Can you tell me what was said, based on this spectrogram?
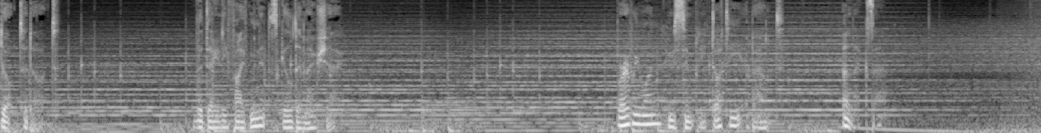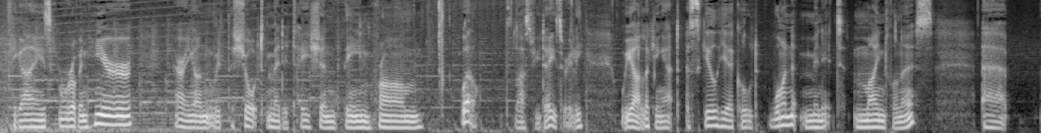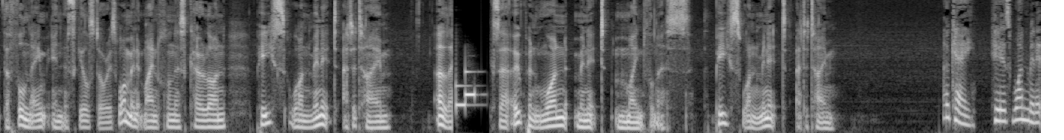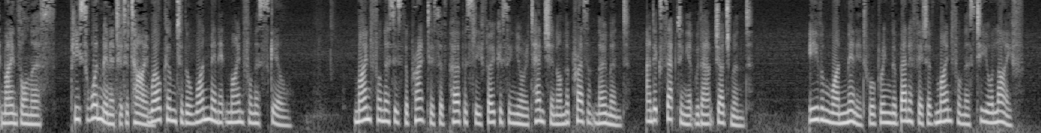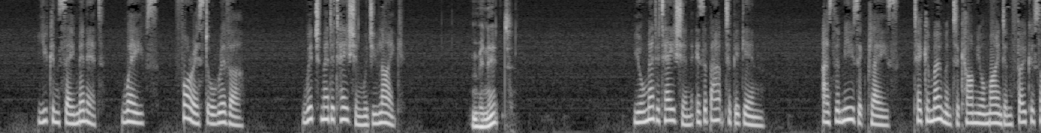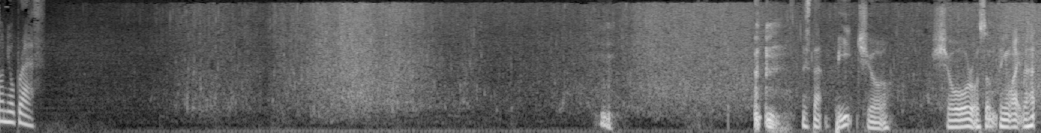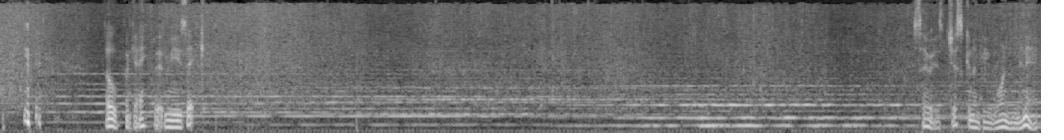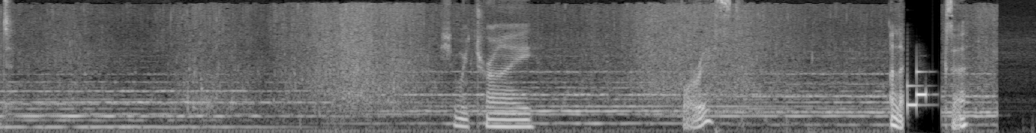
Dot to Dot, the daily 5 minute skill demo show. For everyone who's simply dotty about Alexa. Hey guys, Robin here, carrying on with the short meditation theme from, well, the last few days really. We are looking at a skill here called One Minute Mindfulness. Uh, the full name in the skill store is One Minute Mindfulness colon peace one minute at a time. Alexa, open One Minute Mindfulness. Peace one minute at a time. Okay, here's one minute mindfulness. Peace one minute at a time. Welcome to the one minute mindfulness skill. Mindfulness is the practice of purposely focusing your attention on the present moment and accepting it without judgment. Even one minute will bring the benefit of mindfulness to your life. You can say minute, waves, forest, or river. Which meditation would you like? Minute? Your meditation is about to begin. As the music plays, take a moment to calm your mind and focus on your breath. Hmm. Is that beach or shore or something like that? oh, okay, bit of music. So it's just going to be one minute. Shall we try forest? Alexa,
